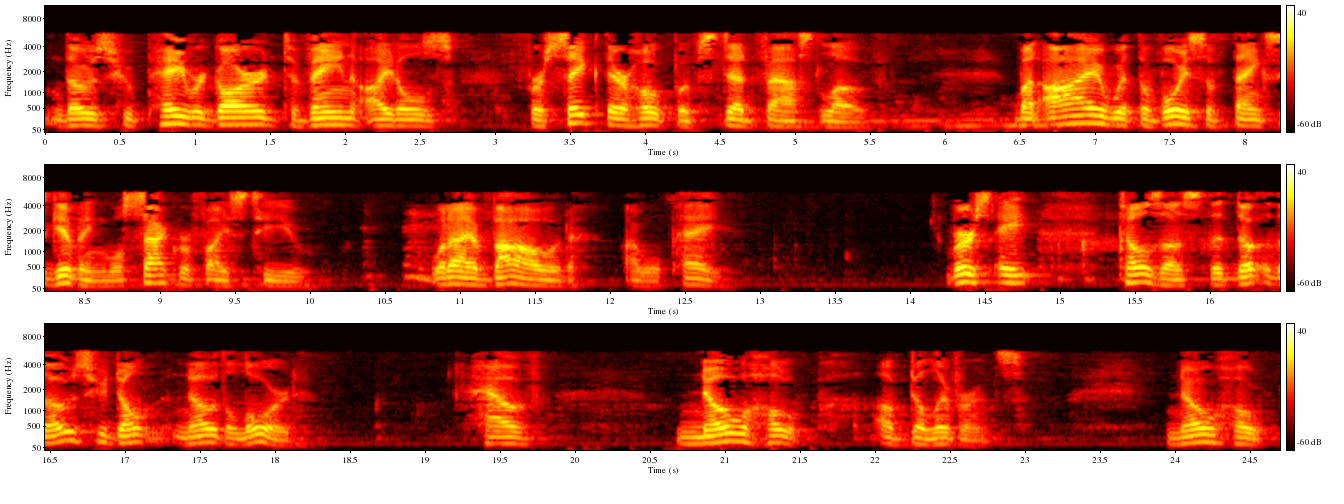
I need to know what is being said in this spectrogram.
Those who pay regard to vain idols forsake their hope of steadfast love. But I, with the voice of thanksgiving, will sacrifice to you. What I have vowed, I will pay. Verse 8 tells us that th- those who don't know the Lord have no hope of deliverance. No hope.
